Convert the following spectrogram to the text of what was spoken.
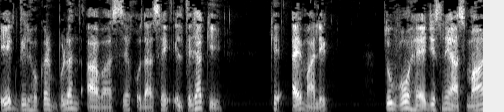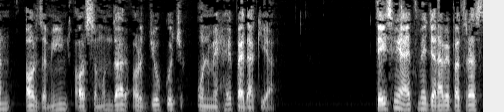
ایک دل ہو کر بلند آواز سے خدا سے التجا کی کہ اے مالک، تو وہ ہے جس نے آسمان اور زمین اور سمندر اور جو کچھ ان میں ہے پیدا کیا۔ تیسویں آیت میں جناب پترس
